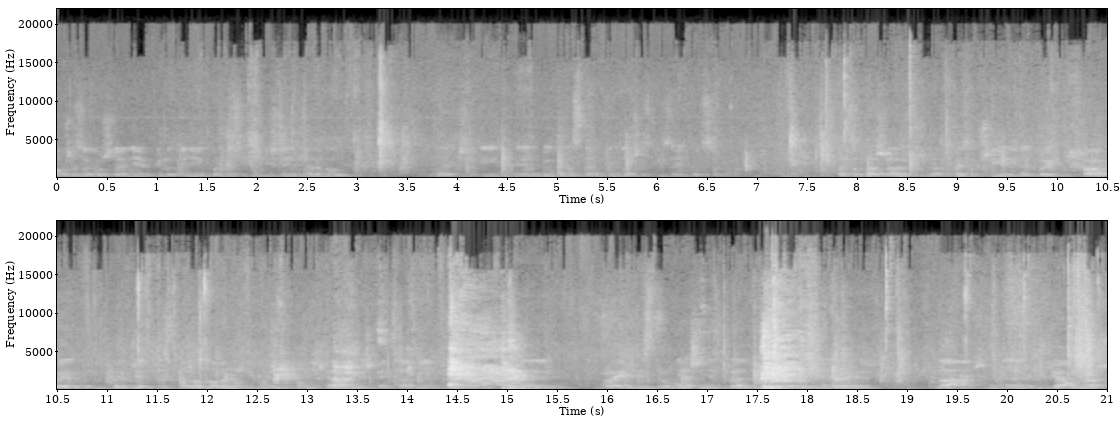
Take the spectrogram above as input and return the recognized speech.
poprzez ogłoszenie w Biuletynie Informacji Publicznej Urzędu, czyli byłby dostępny dla wszystkich zainteresowanych. Bardzo proszę, aby Państwo przyjęli ten projekt uchwały. Będzie stworzą nowe możliwości komunikacji z mieszkańcami. Y, Projekt jest również niezbędny y, dla y, udziału nasz,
